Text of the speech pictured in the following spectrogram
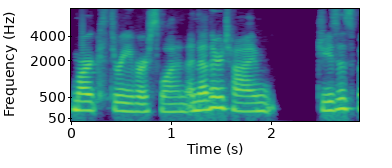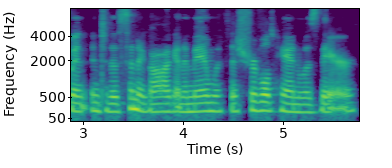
Mark 3, verse 1 Another time, Jesus went into the synagogue, and a man with a shriveled hand was there.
